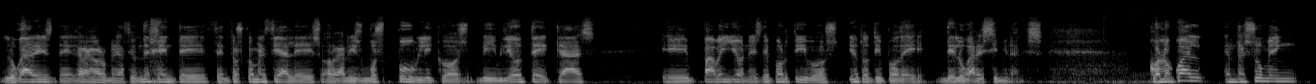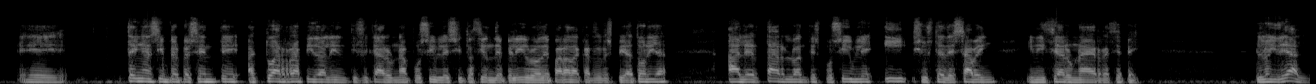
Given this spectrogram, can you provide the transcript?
lugares de gran aglomeración de gente, centros comerciales, organismos públicos, bibliotecas, eh, pabellones deportivos y otro tipo de, lugares similares. Con lo cual, en resumen, eh, tengan siempre presente actuar rápido al identificar una posible situación de peligro de parada cardiorrespiratoria, alertar lo antes posible y, si ustedes saben, iniciar una RCP. Lo ideal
